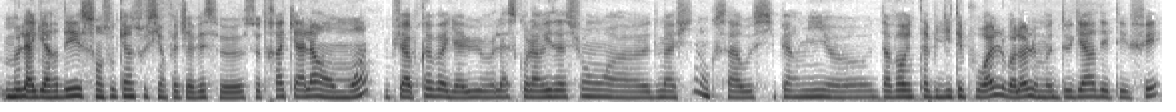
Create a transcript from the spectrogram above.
me la garder sans aucun souci. En fait, j'avais ce, ce tracas-là en moins. Et puis après, bah, il y a eu la scolarisation de ma fille, donc ça a aussi permis d'avoir une stabilité pour elle. Voilà, le mode de garde était fait.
